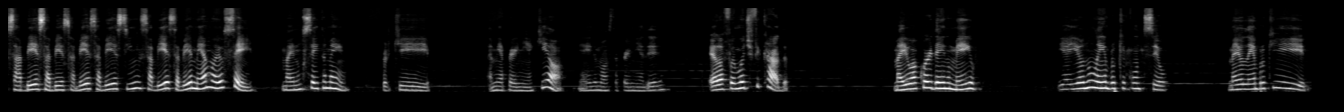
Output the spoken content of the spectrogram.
Saber, saber, saber, saber, sim, saber, saber mesmo, eu sei. Mas não sei também. Porque a minha perninha aqui, ó. E aí ele mostra a perninha dele. Ela foi modificada. Mas eu acordei no meio. E aí eu não lembro o que aconteceu. Mas eu lembro que.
